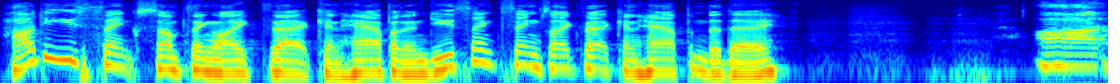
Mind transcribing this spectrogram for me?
How do you think something like that can happen? And do you think things like that can happen today? Uh,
